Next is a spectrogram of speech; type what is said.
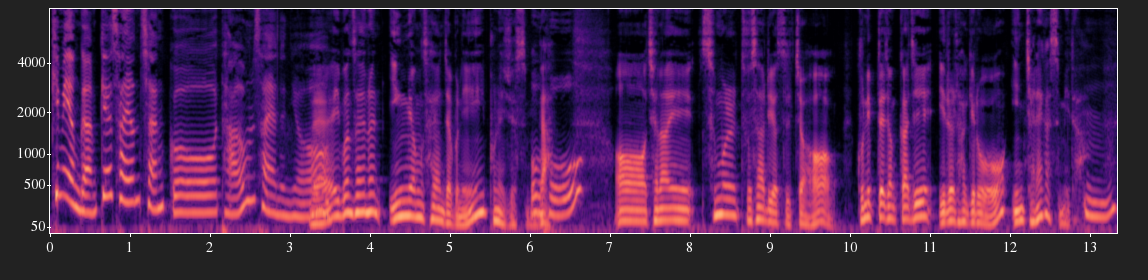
김혜영과 함께 사연 참고 다음 사연은요. 네, 이번 사연은 익명 사연자분이 보내주셨습니다. 오호. 어, 제 나이 22살이었을 적 군입대 전까지 일을 하기로 인천에 갔습니다. 음.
